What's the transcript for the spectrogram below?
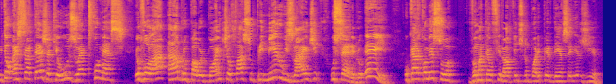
Então, a estratégia que eu uso é comece. Eu vou lá, abro o PowerPoint, eu faço o primeiro slide, o cérebro. Ei, o cara começou. Vamos até o final, porque a gente não pode perder essa energia.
